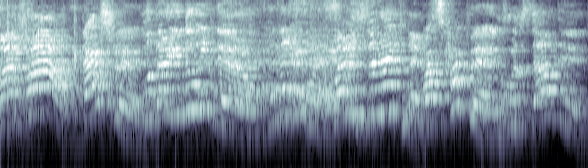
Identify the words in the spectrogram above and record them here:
Watch out! Dasher! What are you doing there? The necklace! Where is the necklace? What's happened? Who's done it?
